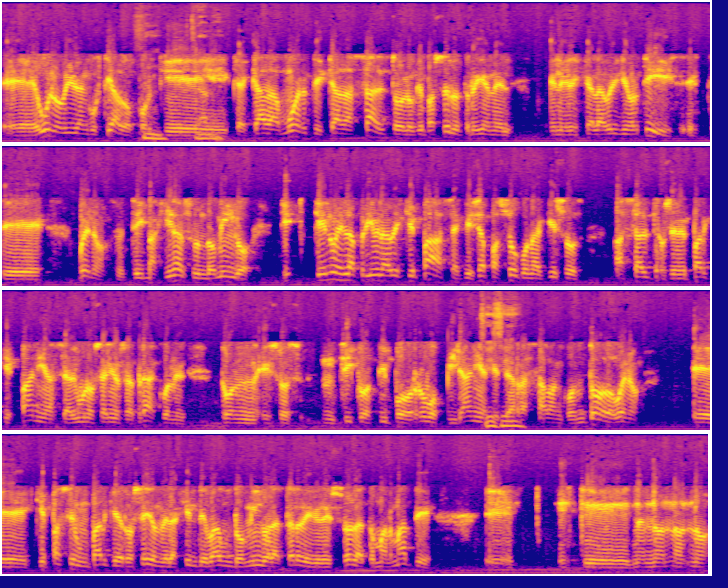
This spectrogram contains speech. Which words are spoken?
eh, uno vive angustiado porque que cada muerte, cada salto, lo que pasó el otro día en el en el Escalabrini Ortiz, este, bueno, te imaginas un domingo que, que no es la primera vez que pasa, que ya pasó con aquellos asaltos en el Parque España hace algunos años atrás con el, con esos chicos tipo robos pirañas que se arrasaban con todo, bueno, eh, que pase en un parque de Rosario donde la gente va un domingo a la tarde de sol a tomar mate, eh, este, no, no, no, no,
